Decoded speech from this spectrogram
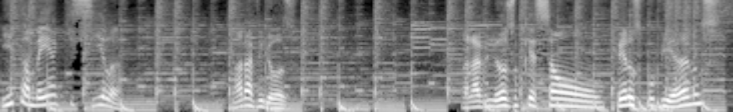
e também a axila. Maravilhoso. Maravilhoso porque são pelos pubianos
